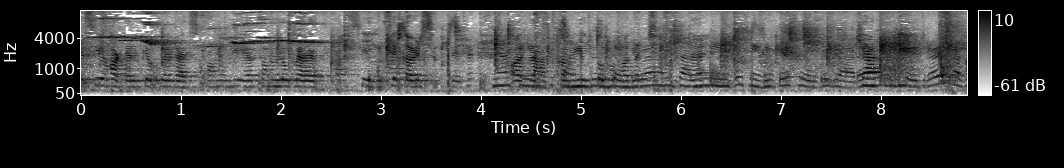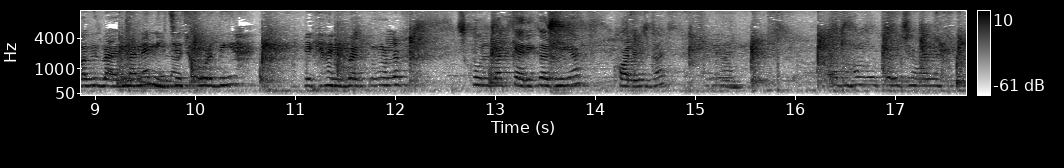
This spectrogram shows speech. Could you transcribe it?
इसी होटल के ऊपर रेस्टोरेंट भी है तो हम लोग ब्रेकफास्ट यहीं से कर सकते थे और रात का व्यू तो बहुत अच्छा सामान है। रहे क्या? हैं हम सोच रहे अभी बैग मैंने नीचे छोड़ दिया एक हैंड बैग मतलब स्कूल बैग कैरी कर लिया कॉलेज बैग अब हम ऊपर जा रहे हैं।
